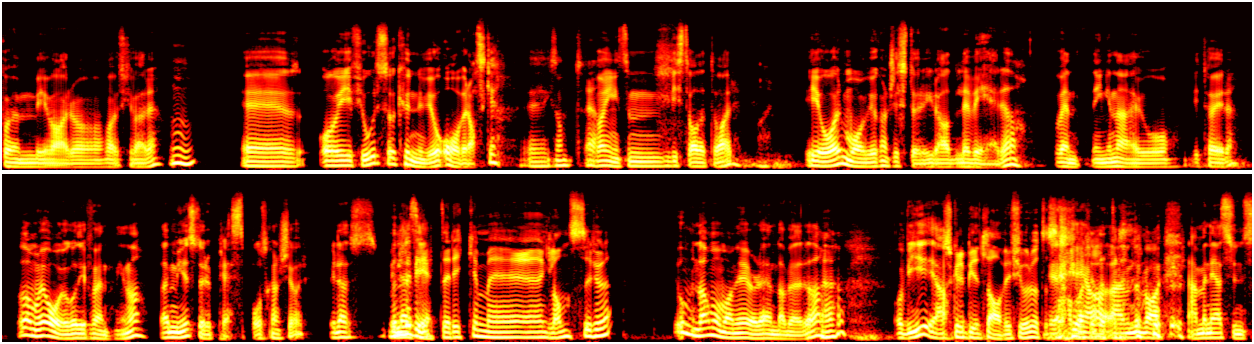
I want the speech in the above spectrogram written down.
på hvem vi var og hva vi skulle være. Mm. Eh, og i fjor så kunne vi jo overraske. Eh, ikke sant? Ja. Det var ingen som visste hva dette var. Nei. I år må vi kanskje i større grad levere. da. Forventningene er jo litt høyere. Og da må vi overgå de forventningene. da. Det er mye større press på oss kanskje i år. Vil jeg, vil Men leverte dere ikke med glans i fjor? Jo, men da må man jo gjøre det enda bedre, da. Ja. Og vi, ja. Du skulle begynt lavere i fjor. vet du. Så ja, nei, men det var, nei, men jeg syns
